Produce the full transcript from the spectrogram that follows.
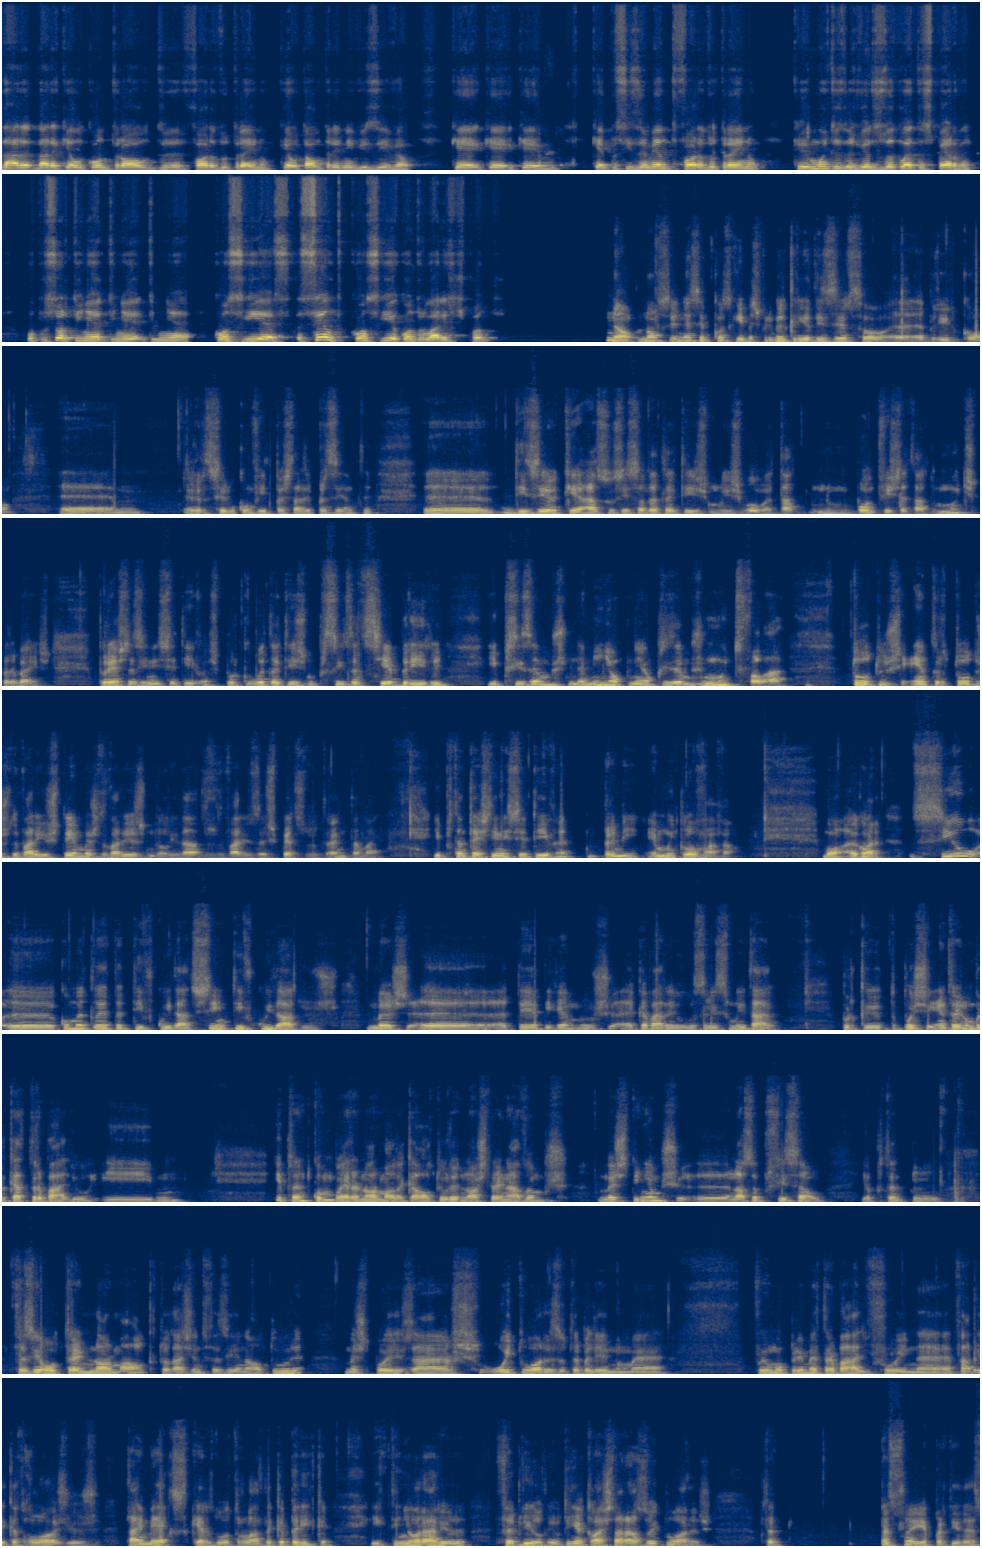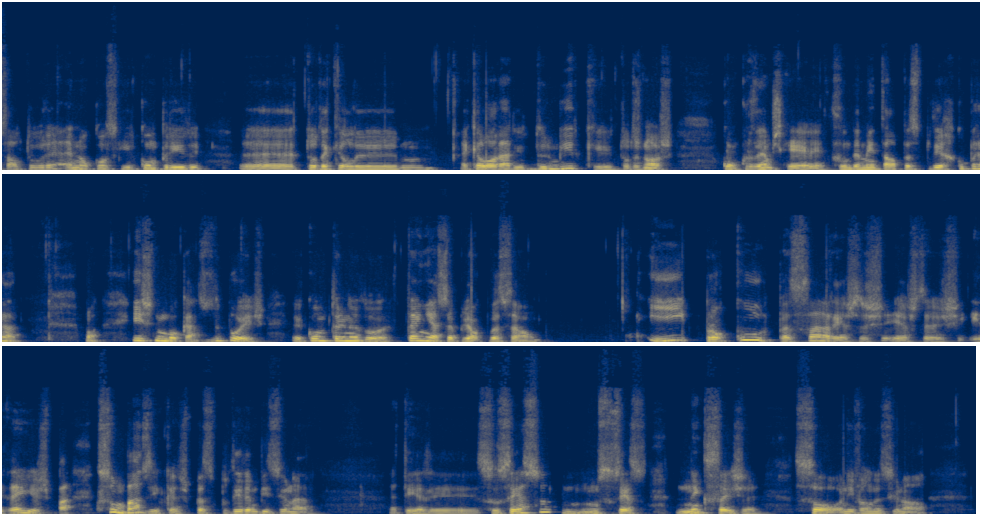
dar, dar aquele controle de fora do treino, que é o tal treino invisível, que é, que é, que é, que é precisamente fora do treino que muitas das vezes os atletas perdem. O professor tinha, tinha, tinha, conseguia, sente que conseguia controlar estes pontos? Não, não sei, nem sempre consegui, mas primeiro queria dizer só, uh, abrir com, uh, agradecer o convite para estar presente, uh, dizer que a Associação de Atletismo Lisboa está, no ponto de vista, está de muitos parabéns por estas iniciativas, porque o atletismo precisa de se abrir e precisamos, na minha opinião, precisamos muito falar todos, entre todos, de vários temas, de várias modalidades, de vários aspectos do treino também. E, portanto, esta iniciativa, para mim, é muito louvável. Bom, agora, se eu, uh, como atleta, tive cuidados, sim, tive cuidados, mas uh, até, digamos, acabar o serviço militar, porque depois entrei no mercado de trabalho e e, portanto, como era normal naquela altura, nós treinávamos, mas tínhamos uh, a nossa profissão. Eu, portanto, fazia o treino normal, que toda a gente fazia na altura, mas depois às 8 horas eu trabalhei numa. Foi o meu primeiro trabalho, foi na fábrica de relógios Timex, que era do outro lado da Caparica, e que tinha horário fabril. Eu tinha que lá estar às 8 horas. Portanto, passei a partir dessa altura a não conseguir cumprir uh, todo aquele, aquele horário de dormir, que todos nós concordamos que é fundamental para se poder recuperar. Bom, isto no meu caso. Depois, eh, como treinador, tenho essa preocupação e procuro passar estas, estas ideias que são básicas para se poder ambicionar a ter eh, sucesso, um sucesso nem que seja só ao nível nacional,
